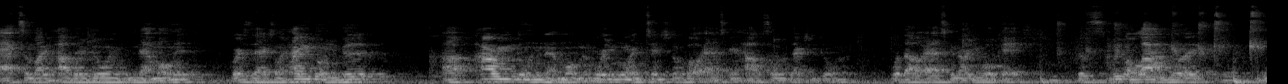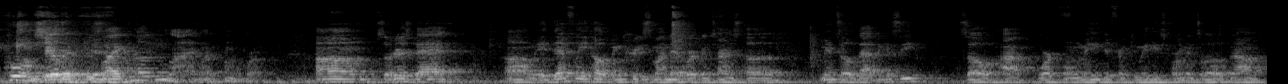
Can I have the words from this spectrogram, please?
ask somebody how they're doing in that moment versus asking like, "How you doing? You good? Uh, how are you doing in that moment?" Were you more intentional about asking how someone's actually doing without asking, "Are you okay?" Because we gonna lie and be like, "Cool, I'm chilling." It's Yeah. like, "No, you lying." Like, come on, bro. Um, so there's that. Um, it definitely helped increase my network in terms of mental health advocacy. So I work on many different committees for mental health now.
